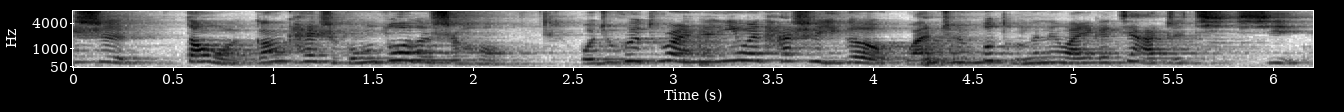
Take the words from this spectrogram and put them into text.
是当我刚开始工作的时候，我就会突然间，因为它是一个完全不同的另外一个价值体系。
